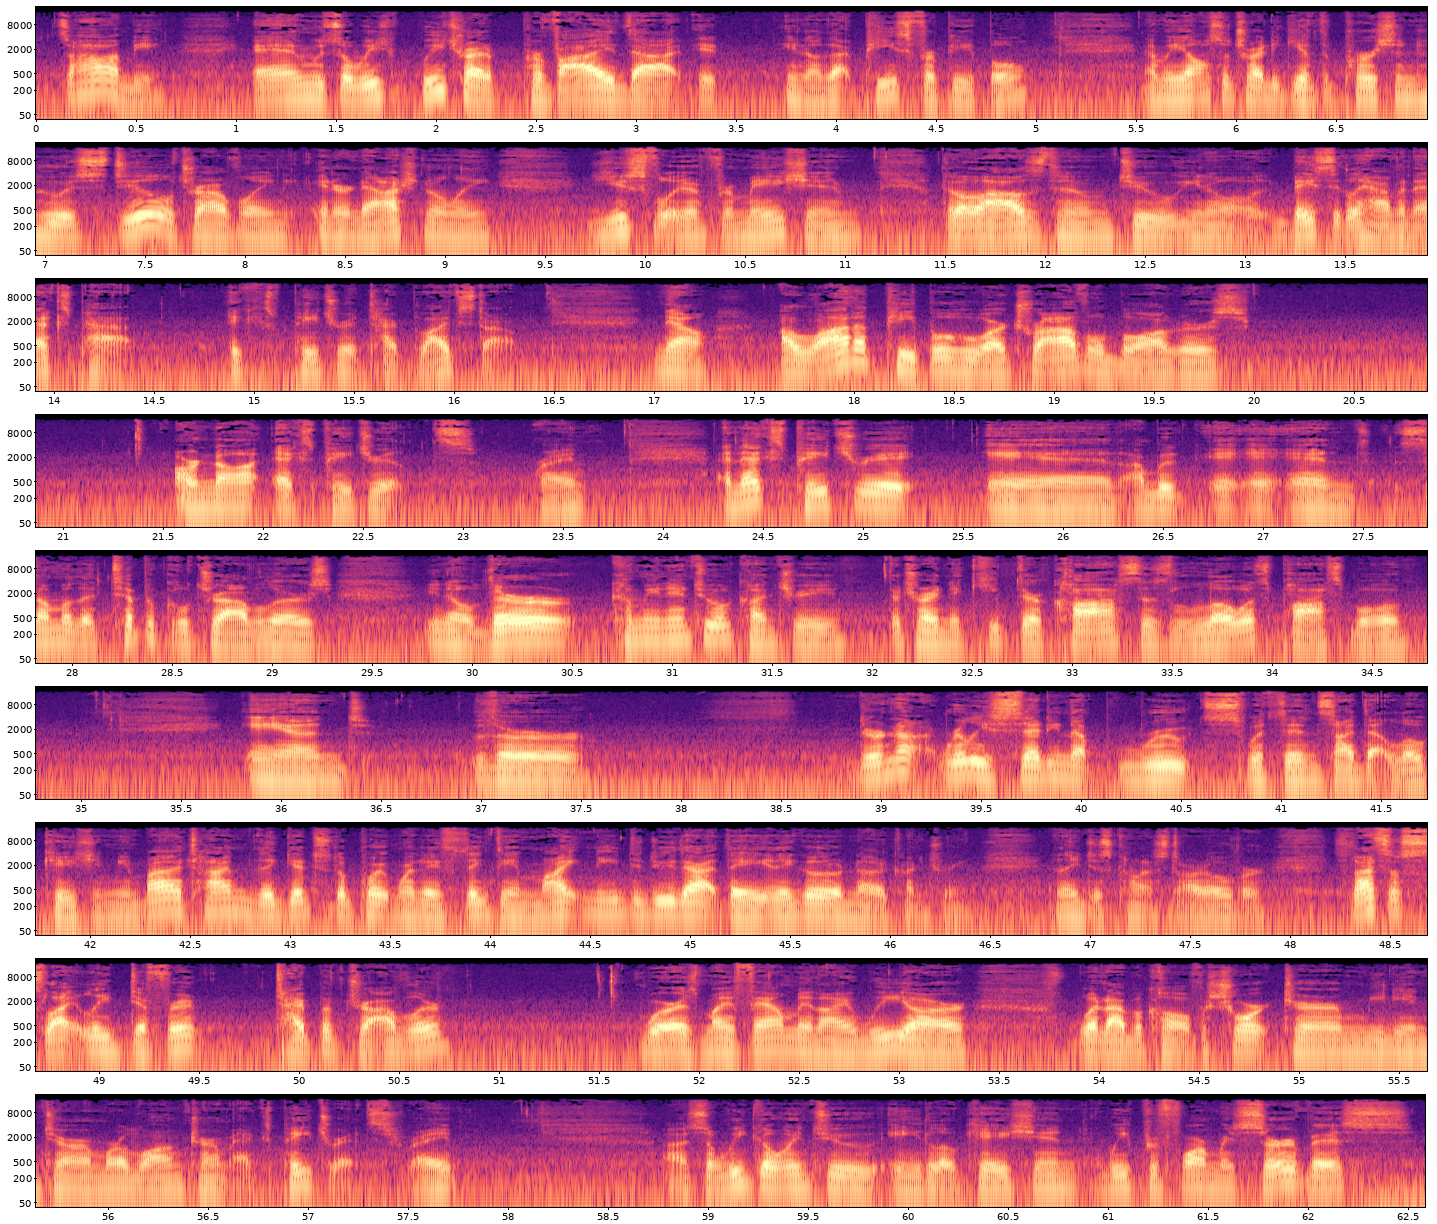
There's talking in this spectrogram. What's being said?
it's a hobby, and so we we try to provide that it you know that piece for people, and we also try to give the person who is still traveling internationally useful information that allows them to you know basically have an expat expatriate type lifestyle. Now, a lot of people who are travel bloggers are not expatriates, right? An expatriate and and some of the typical travelers, you know, they're coming into a country, they're trying to keep their costs as low as possible, and they're they're not really setting up roots within inside that location. I mean, by the time they get to the point where they think they might need to do that, they, they go to another country and they just kind of start over. So that's a slightly different type of traveler. Whereas my family and I, we are what I would call short term, medium term, or long term expatriates, right? Uh, so we go into a location, we perform a service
